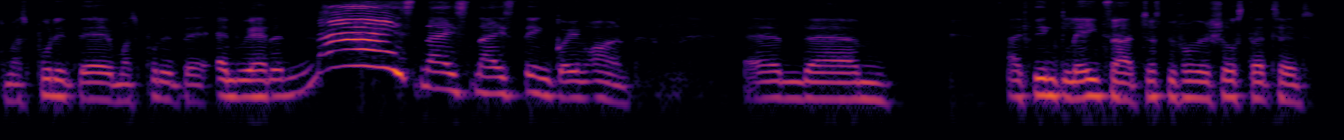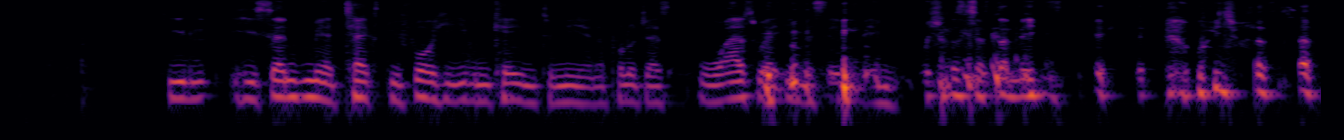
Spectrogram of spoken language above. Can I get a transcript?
you must put it there, you must put it there. And we had a nice, nice, nice thing going on. And um, I think later, just before the show started, he he sent me a text before he even came to me and apologized whilst we're in the same venue, which was just amazing. which was just,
